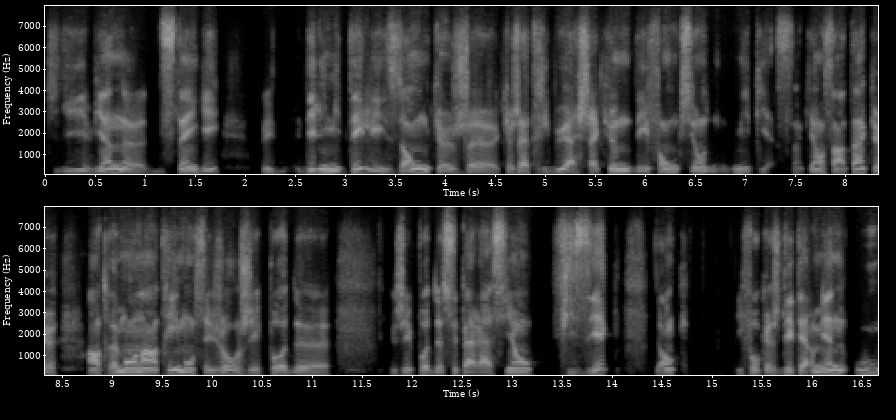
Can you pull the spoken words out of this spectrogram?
qui viennent euh, distinguer délimiter les zones que, que j'attribue à chacune des fonctions de mes pièces. On s'entend qu'entre mon entrée et mon séjour, je n'ai pas, de, pas de séparation physique. Donc, il faut que je détermine où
